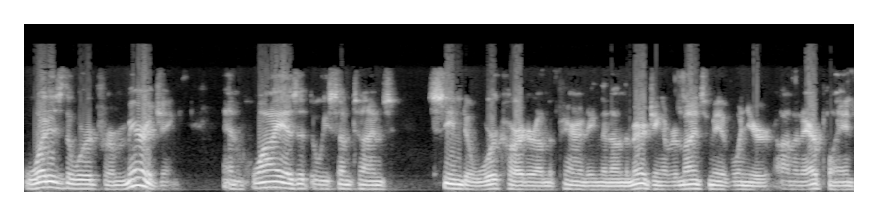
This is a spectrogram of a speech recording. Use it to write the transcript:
What is the word for marrying? And why is it that we sometimes seem to work harder on the parenting than on the marrying? It reminds me of when you're on an airplane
